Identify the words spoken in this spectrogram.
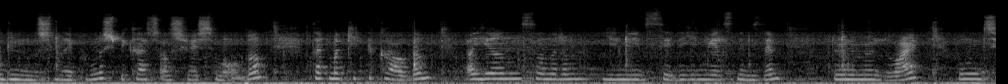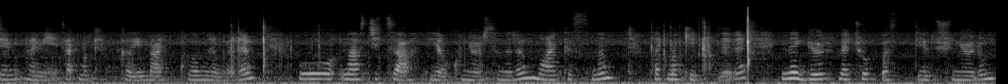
bugün dışında yapılmış birkaç alışverişim oldu. Takma kirpik aldım. Ayın sanırım 27'siydi. 27'sinde bizim düğünümüz var. Bunun için hani takma kirpik alayım belki kullanırım dedim. Bu Nascita diye okunuyor sanırım markasının takma kirpikleri. Ne gür ne çok basit diye düşünüyorum.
